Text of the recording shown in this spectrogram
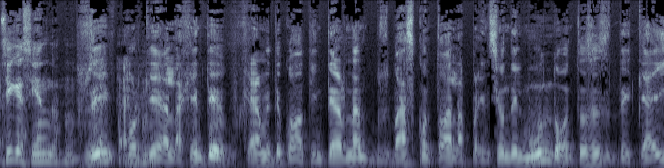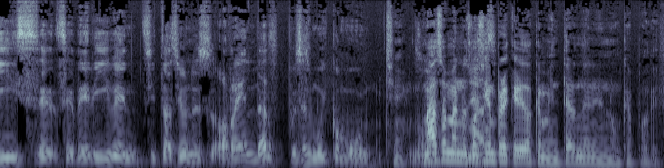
sigue siendo, ¿no? Sí, porque a la gente, generalmente cuando te internan, pues vas con toda la aprehensión del mundo. Entonces, de que ahí se, se deriven situaciones horrendas, pues es muy común. Sí, ¿no? más o menos yo siempre he querido que me internen y nunca he podido.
